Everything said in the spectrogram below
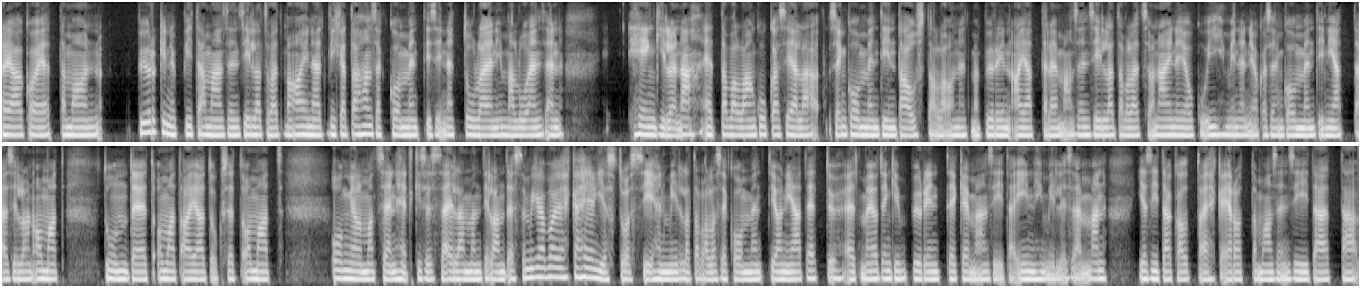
reagoi. Että mä oon pyrkinyt pitämään sen sillä tavalla, että mä aina, että mikä tahansa kommentti sinne tulee, niin mä luen sen henkilönä, että tavallaan kuka siellä sen kommentin taustalla on, että mä pyrin ajattelemaan sen sillä tavalla, että se on aina joku ihminen, joka sen kommentin jättää. Sillä on omat tunteet, omat ajatukset, omat ongelmat sen hetkisessä elämäntilanteessa, mikä voi ehkä heijastua siihen, millä tavalla se kommentti on jätetty. Että mä jotenkin pyrin tekemään siitä inhimillisemmän ja sitä kautta ehkä erottamaan sen siitä, että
